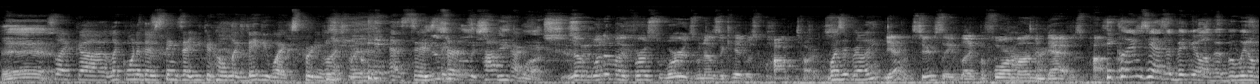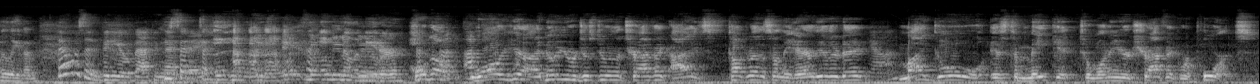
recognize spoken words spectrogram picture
Yeah. it's like uh, like one of those things that you can hold like baby wipes, pretty much. With it. yeah, he doesn't really speak Pop-Tart. much. No, one of my first words when I was a kid was Pop Tarts. Was it really? Yeah, seriously. Like before mom and dad was Pop He claims he has a video of it, but we don't believe him. There was a video back in He that said day. it's an 8 millimeter. 8 millimeter. Hold on. While we're here, I know you were just doing the traffic. I talked about this on the air the other day. Yeah. My goal is to make it to one of your traffic reports.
